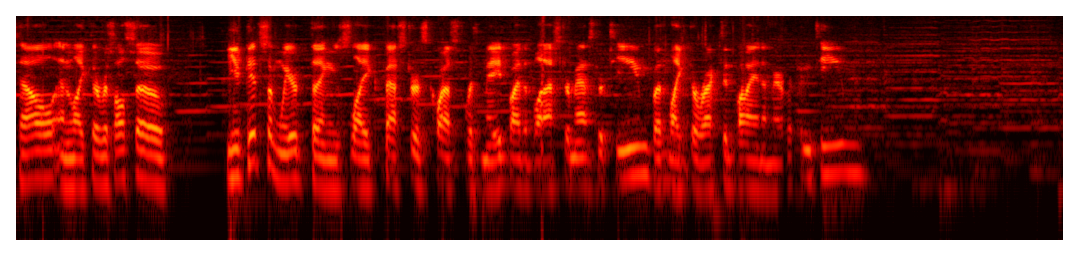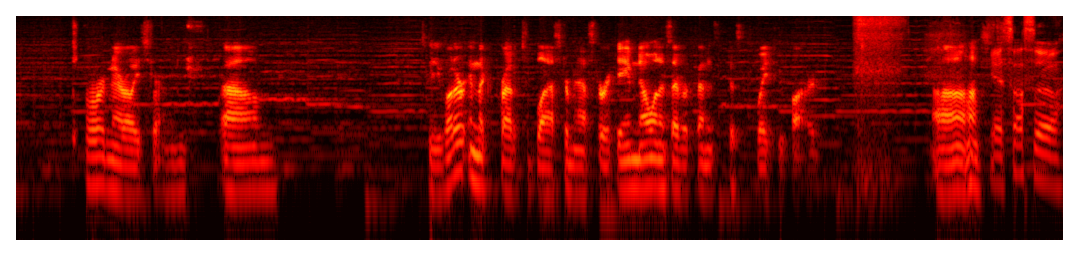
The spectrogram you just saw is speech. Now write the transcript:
tell. And like, there was also you'd get some weird things like Fester's Quest was made by the Blaster Master team, but like directed by an American team. Extraordinarily strange. Um, see, what are in the credits of Blaster Master? A game no one has ever finished because it's way too hard. Uh, Yeah, it's also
